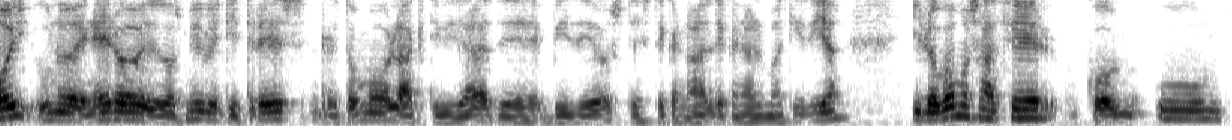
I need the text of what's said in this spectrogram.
Hoy, 1 de enero de 2023, retomo la actividad de vídeos de este canal, de Canal Matidia, y lo vamos a hacer con un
